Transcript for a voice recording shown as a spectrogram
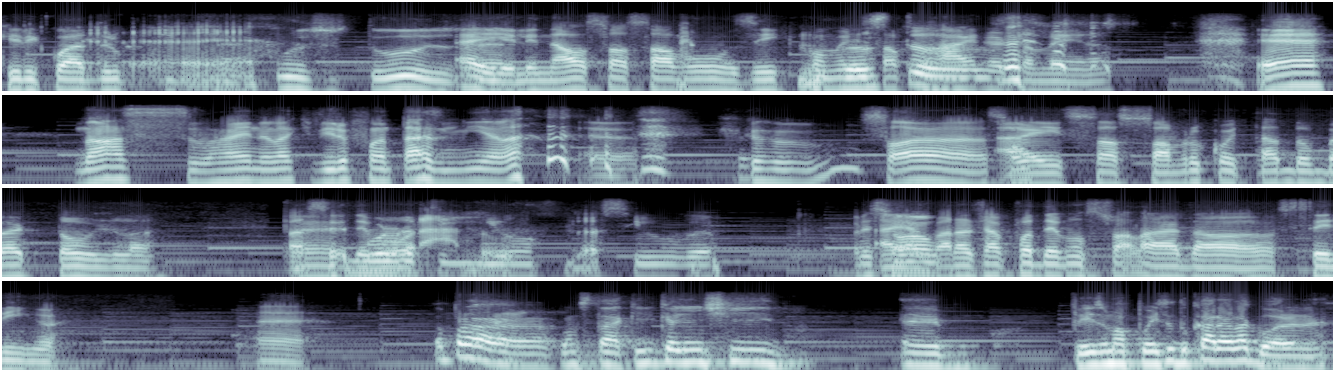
Aquele quadrúpede gostoso. É, né? e ele não só salva o Zeke, como ele salva o. Rainer também, né? É, nossa, o Rainer lá que vira fantasminha lá. É. Uh, só, só Aí só sobra o coitado do Bertold lá. Pra É, ser devorado. Da Silva. Aí uma... agora já podemos falar da seringa. É, Só pra constar aqui que a gente é, fez uma punheta do caralho agora, né?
